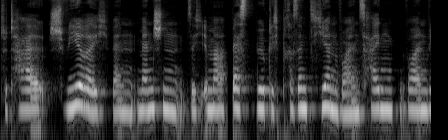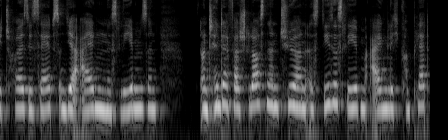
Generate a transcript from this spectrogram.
total schwierig, wenn Menschen sich immer bestmöglich präsentieren wollen, zeigen wollen, wie toll sie selbst und ihr eigenes Leben sind. Und hinter verschlossenen Türen ist dieses Leben eigentlich komplett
